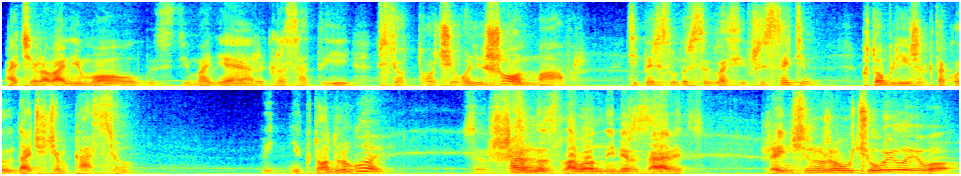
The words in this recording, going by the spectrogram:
очарование молодости, манеры, красоты, все то, чего лишен Мавр. Теперь, сударь, согласившись с этим, кто ближе к такой удаче, чем Кассио? Ведь никто другой. Совершенно зловонный мерзавец. Женщина уже учуяла его.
